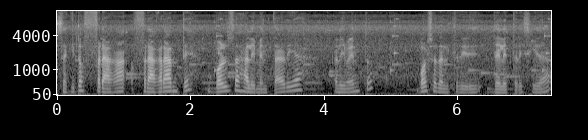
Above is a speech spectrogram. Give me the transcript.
Saquitos fragrantes, bolsas alimentarias, alimentos, bolsas de, de electricidad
